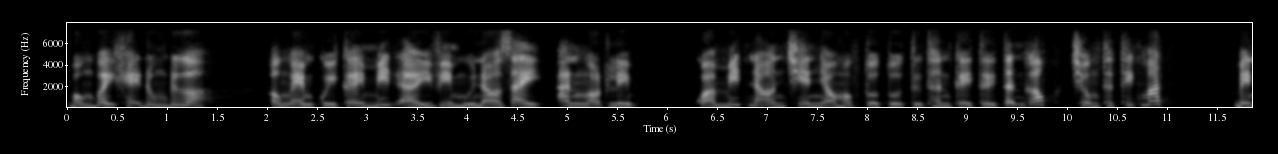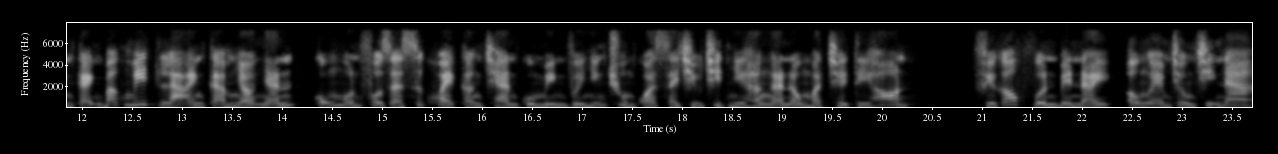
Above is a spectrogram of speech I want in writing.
bóng bẩy khẽ đung đưa. Ông em quý cây mít ấy vì múi nó dày, ăn ngọt lịm. Quả mít non chen nhau mọc tua tủa từ thân cây tới tận gốc, trông thật thích mắt. Bên cạnh bác mít là anh cam nhỏ nhắn, cũng muốn phô ra sức khỏe căng tràn của mình với những chùm quả sai chiếu chịt như hàng ngàn ông mặt trời tí hon. Phía góc vườn bên này, ông em chồng chị Na.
